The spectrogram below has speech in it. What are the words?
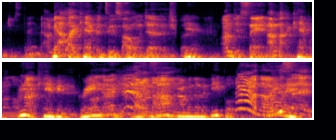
Interesting. I mean, I like camping too, so I won't judge. But Yeah. I'm just saying, I'm not camping on no. I'm not camping in the graveyard. Oh, no, by hell myself, no. not with other people. Hell no, No you way. said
